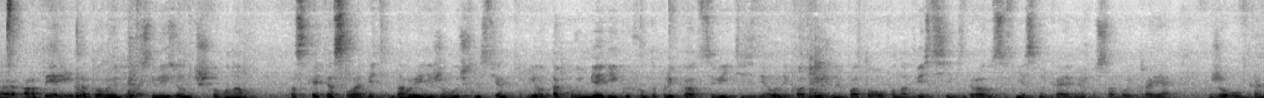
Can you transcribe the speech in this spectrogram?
а, артерий, которые идут в селезенке, чтобы нам, так сказать, ослабить давление желудочной стенки. И вот такую мягенькую фунтапликацию, видите, сделали, подвижную потолку на 270 градусов, не смыкая между собой края желудка.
